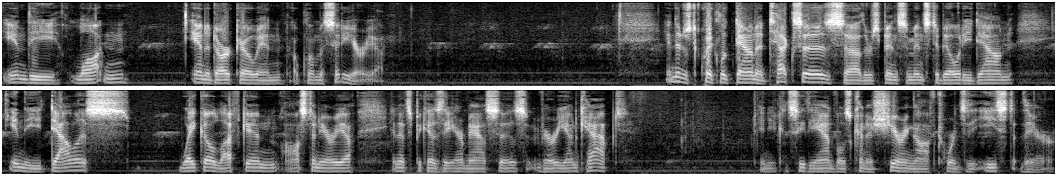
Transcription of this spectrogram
in the Lawton, Anadarko, and Oklahoma City area. And then just a quick look down at Texas. Uh, there's been some instability down in the Dallas, Waco, Lufkin, Austin area, and that's because the air mass is very uncapped. And you can see the anvils kind of shearing off towards the east there.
